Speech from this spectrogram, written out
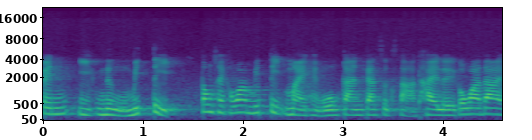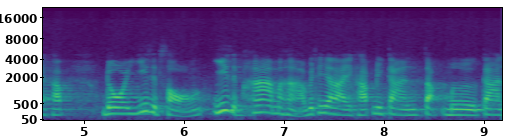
เป็นอีกหนึ่งมิติ ต้องใช้คำว่ามิติใหม่แห่งวงการการศึกษาไทยเลยก็ว่าได้ครับ โดย 22 25 มหาวิทยาลัยครับ มีการจับมือการ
